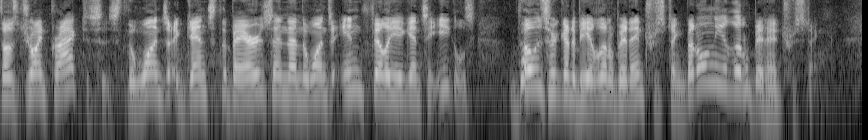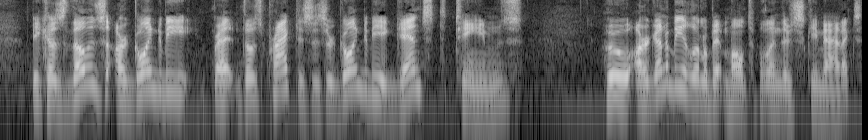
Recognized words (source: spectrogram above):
those joint practices, the ones against the Bears and then the ones in Philly against the Eagles. Those are going to be a little bit interesting, but only a little bit interesting because those are going to be uh, those practices are going to be against teams who are going to be a little bit multiple in their schematics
